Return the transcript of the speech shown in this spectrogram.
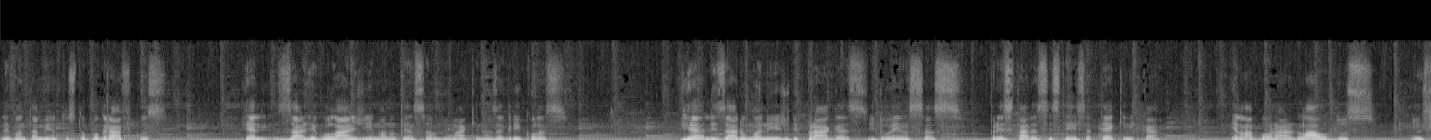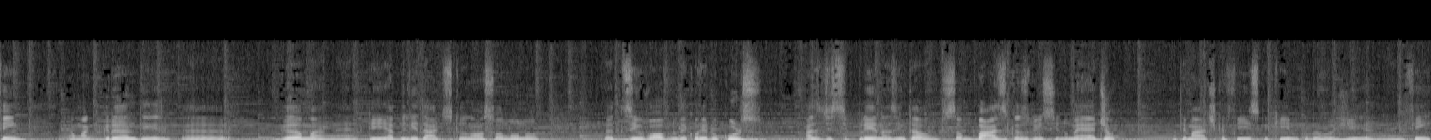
levantamentos topográficos, realizar regulagem e manutenção de máquinas agrícolas, realizar o manejo de pragas e doenças, prestar assistência técnica, elaborar laudos, enfim, é uma grande uh, gama né, de habilidades que o nosso aluno uh, desenvolve no decorrer do curso. As disciplinas, então, são básicas do ensino médio, matemática, física, química, biologia, né, enfim,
